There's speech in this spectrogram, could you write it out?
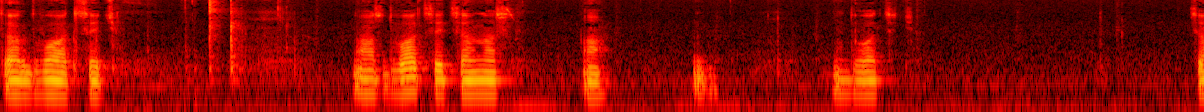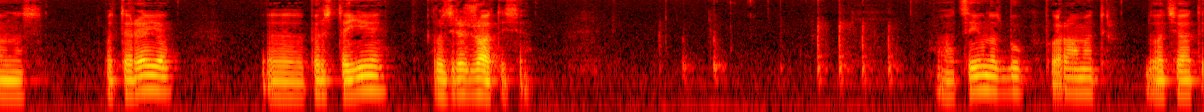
Так, 20. У нас 20, це у нас. А. не 20. Це у нас батарея е, перестає розряджатися. А цей у нас був параметр 20.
